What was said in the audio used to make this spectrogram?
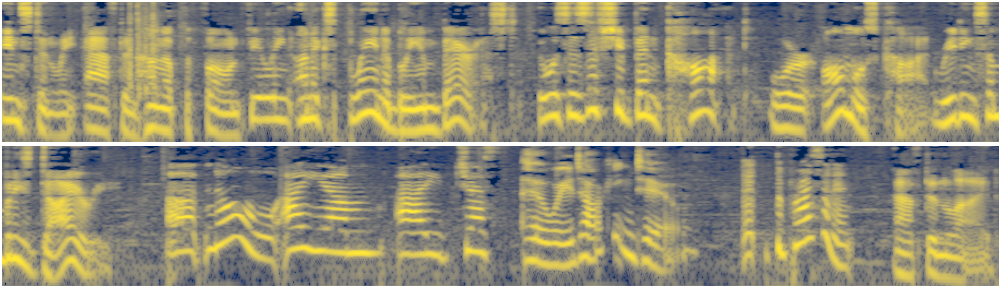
Instantly, Afton hung up the phone, feeling unexplainably embarrassed. It was as if she'd been caught, or almost caught, reading somebody's diary. Uh, no, I, um, I just. Who were you talking to? Uh, the president. Afton lied.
